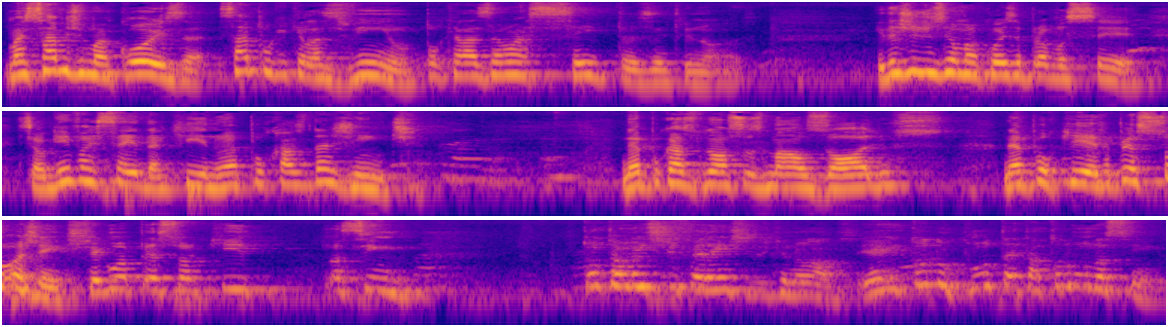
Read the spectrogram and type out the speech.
Mas sabe de uma coisa? Sabe por que elas vinham? Porque elas eram aceitas entre nós. E deixa eu dizer uma coisa para você. Se alguém vai sair daqui, não é por causa da gente. Não é por causa dos nossos maus olhos. Não é porque a pessoa, gente, chegou uma pessoa aqui assim, totalmente diferente do que nós. E aí todo culto aí tá todo mundo assim.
